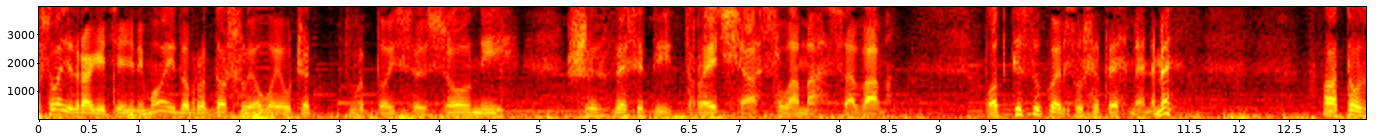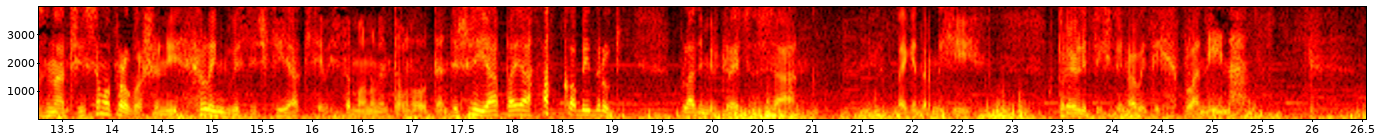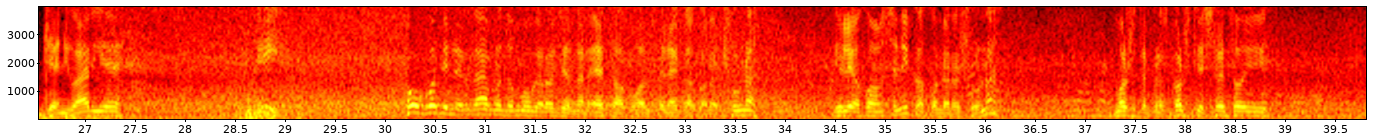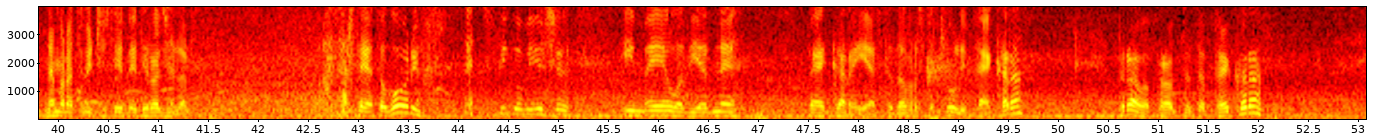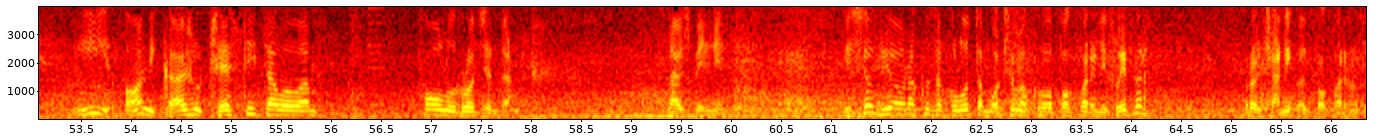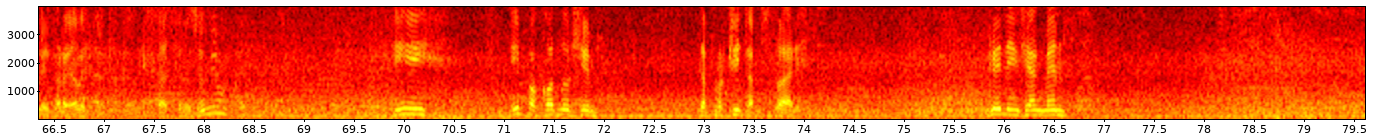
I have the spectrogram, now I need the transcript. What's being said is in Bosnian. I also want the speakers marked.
Speaker 1: Poštovanje, dragi i cijeljeni moji, dobrodošli. Ovo je u četvrtoj sezoni 63. slama sa vama. Podcast u kojem slušate mene me, a to znači samoproglašeni lingvistički aktivista, monumentalno autentični, ja pa ja, ako bi drugi. Vladimir Kreća sa legendarnih i prelipih stinovitih planina. Januar je i po godine davno do moga rođendana. Eto, ako vam se nekako računa, ili ako vam se nikako ne računa, možete preskočiti sve to i ne morate mi čistiti rođendan. A zašto ja to govorim? Stigo mi jučer e-mail od jedne pekare. Jeste, dobro ste čuli, pekara. Prava pravcata pekara. I oni kažu, čestitavo vam polu rođendanu najozbiljnije. I sad ja onako zakolutam očima ko pokvareni fliper, brojčanik od pokvarenog flipera, jel, tako sad se razumiju. I ipak odlučim da pročitam stvari. Greetings, young man.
